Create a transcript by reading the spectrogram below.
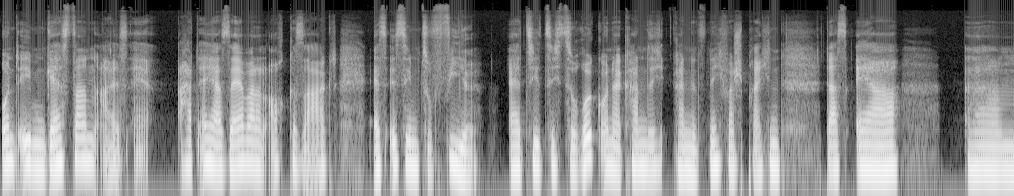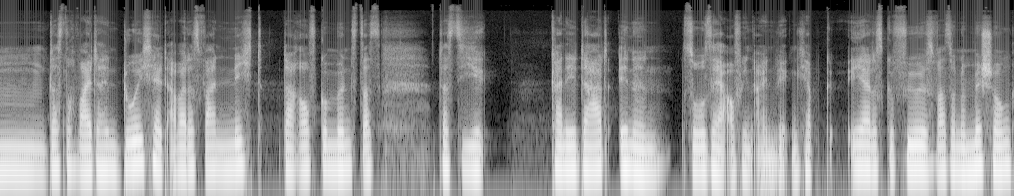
Und eben gestern, als er, hat er ja selber dann auch gesagt, es ist ihm zu viel. Er zieht sich zurück und er kann sich, kann jetzt nicht versprechen, dass er ähm, das noch weiterhin durchhält, aber das war nicht darauf gemünzt, dass, dass die KandidatInnen so sehr auf ihn einwirken. Ich habe eher das Gefühl, es war so eine Mischung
